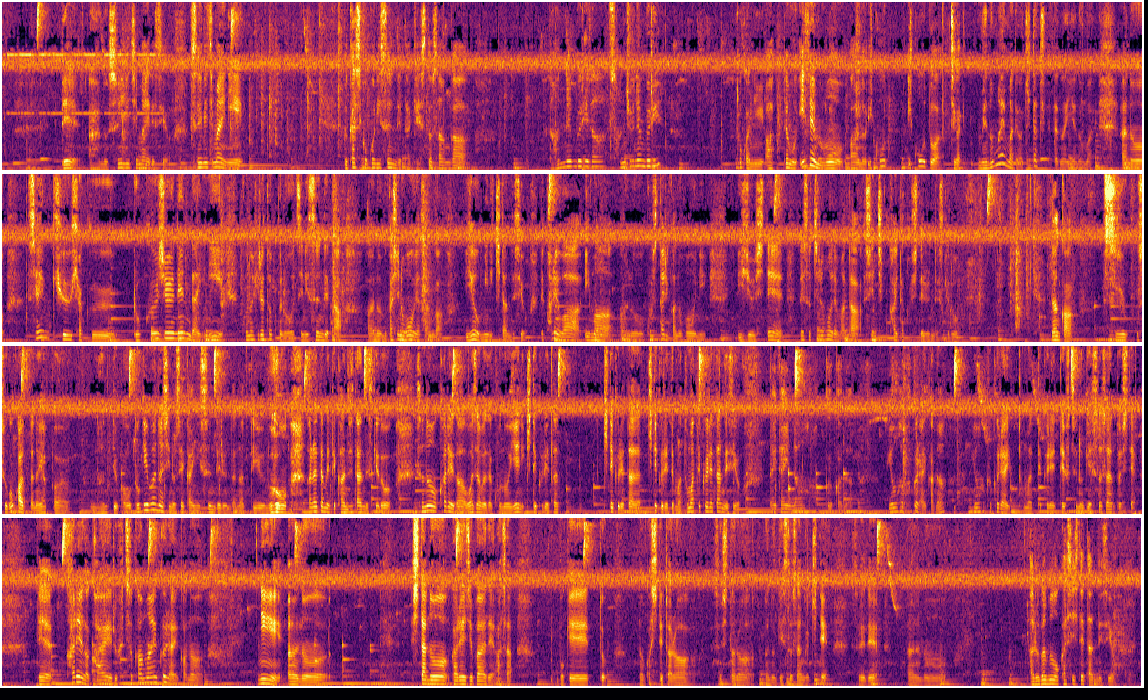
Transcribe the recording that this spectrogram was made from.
であの数日前ですよ。数日前に昔ここに住んでたゲストさんが何年ぶりだ？30年ぶり？とかにあでも以前もあの行こう行こうとは違う目の前までは来たっつってたな家の前。あの1900 60年代にこのヒルトップのお家に住んでたあの昔の大家さんが家を見に来たんですよ。で彼は今あのコスタリカの方に移住してでそっちの方でまた新築開拓してるんですけどなんかすごかったなやっぱなんていうかおとぎ話の世界に住んでるんだなっていうのを 改めて感じたんですけどその彼がわざわざこの家に来てくれた来てくれた来てくれてまあ泊まってくれたんですよ。大体何泊かな？4泊くらいかな？4泊くらい泊まってくれて普通のゲストさんとして。で彼が帰る2日前くらいかな？にあの下のガレージバーで朝ボケーっとなんかしてたらそしたらあのゲストさんが来てそれであのアルバムをお貸ししてたんですよ。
